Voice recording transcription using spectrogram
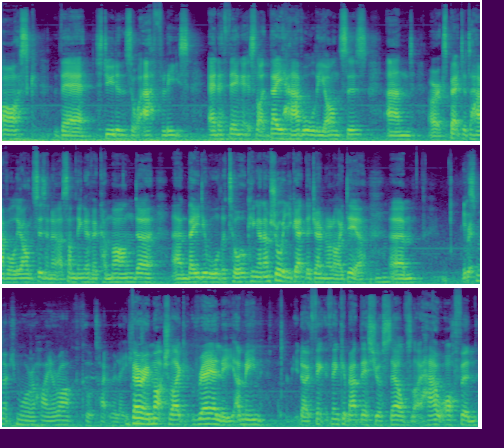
ask their students or athletes anything. It's like they have all the answers and are expected to have all the answers and are something of a commander and they do all the talking. And I'm sure you get the general idea. Mhm. Um, It's much more a hierarchical type relationship. very much like rarely. I mean, you know, think think about this yourselves. Like, how often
